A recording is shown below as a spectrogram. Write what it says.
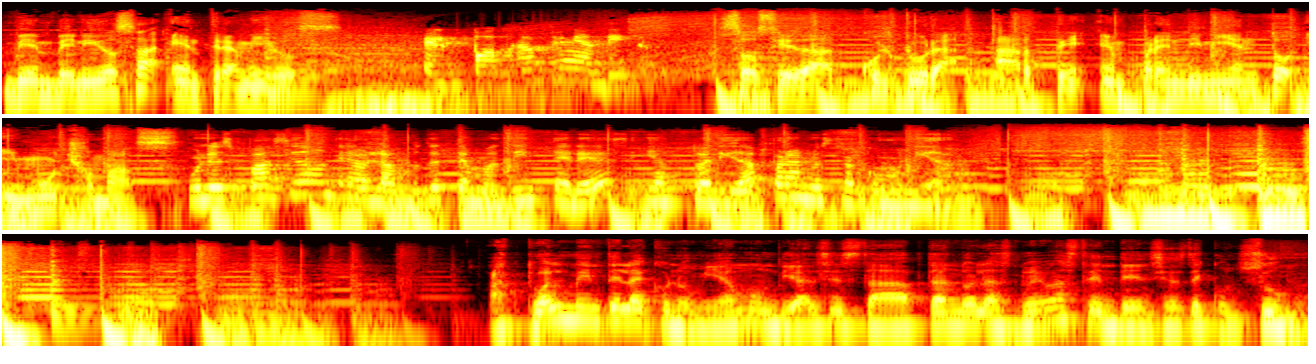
bienvenidos a Entre Amigos. El podcast Uniandino. Sociedad, cultura, arte, emprendimiento y mucho más. Un espacio donde hablamos de temas de interés y actualidad para nuestra comunidad. Actualmente la economía mundial se está adaptando a las nuevas tendencias de consumo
